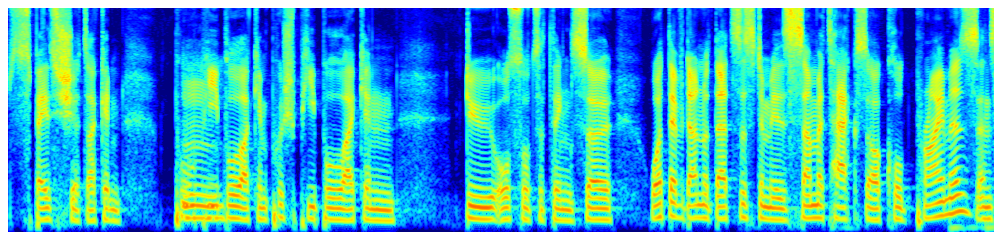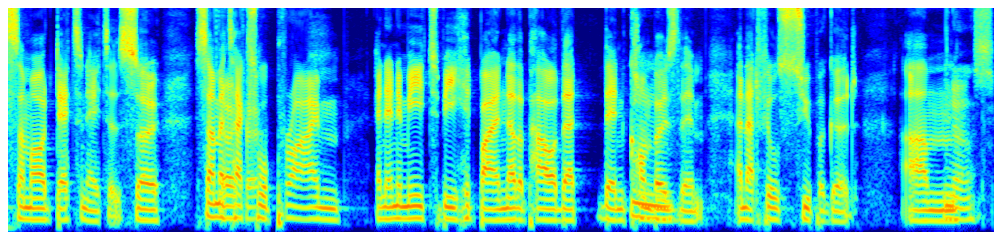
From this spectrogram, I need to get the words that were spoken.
space shit. I can pull people. I can push people. I can do all sorts of things. So what they've done with that system is some attacks are called primers and some are detonators. So some attacks Okay. will prime an enemy to be hit by another power that then combos them, and that feels super good. Um, Nice.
